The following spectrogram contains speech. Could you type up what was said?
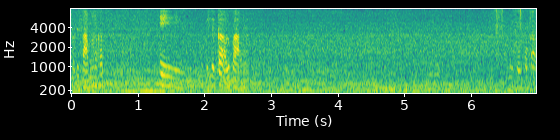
ตัวที่สามแล้วนะครับนี่เป็นเลขเก้าหรือเปล่าเนี่ยมีศูนย์กับเก้า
